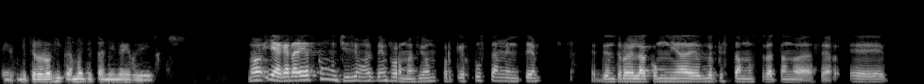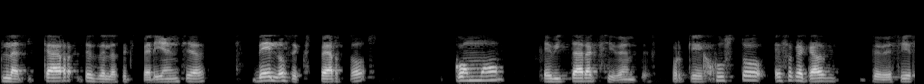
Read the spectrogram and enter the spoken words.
eh, meteorológicamente también hay riesgos. No, y agradezco muchísimo esta información porque justamente dentro de la comunidad es lo que estamos tratando de hacer, eh, platicar desde las experiencias de los expertos cómo evitar accidentes, porque justo eso que acabas de decir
